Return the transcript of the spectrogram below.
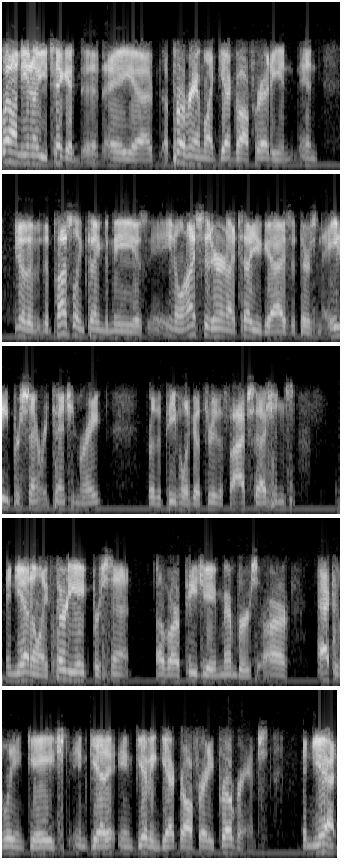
Well, and you know, you take a a, uh, a program like Get Golf Ready, and and you know, the the puzzling thing to me is, you know, when I sit here and I tell you guys that there's an 80% retention rate for the people that go through the five sessions, and yet only 38% of our PGA members are actively engaged in get in giving Get Golf Ready programs, and yet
